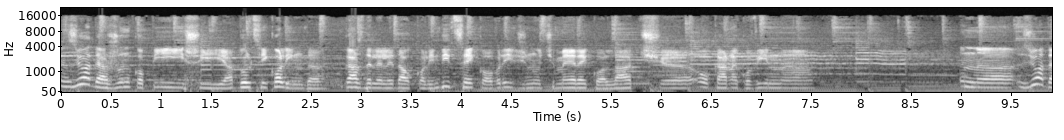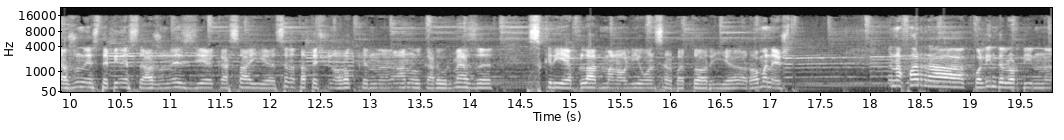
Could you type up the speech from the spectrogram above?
În ziua de ajun, copiii și adulții colindă. Gazdele le dau colindițe, covrigi, nuci, mere, colaci, o cană cu vin, în uh, ziua de ajun este bine să ajunezi ca să ai uh, sănătate și noroc în anul care urmează, scrie Vlad Manoliu în sărbători uh, românești. În afara colindelor din uh,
